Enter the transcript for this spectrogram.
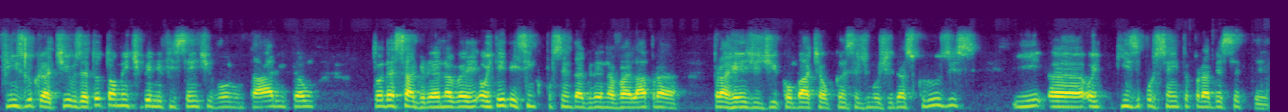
fins lucrativos, é totalmente beneficente e voluntário, então toda essa grana, vai, 85% da grana vai lá para para a rede de combate ao câncer de Mogi das Cruzes e uh, ah, 15% para a BCT.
